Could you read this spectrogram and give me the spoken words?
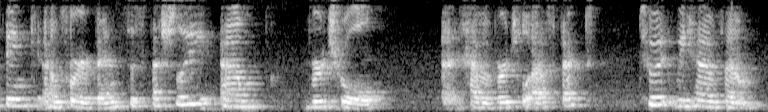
think um, for events, especially um, virtual, uh, have a virtual aspect to it. We have um,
